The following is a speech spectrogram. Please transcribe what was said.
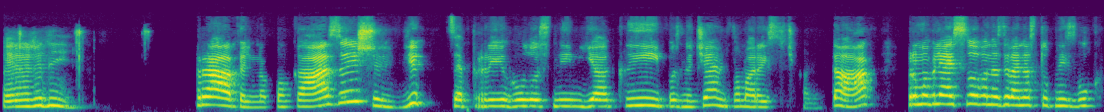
Переверни. правильно показуєш. В. Це приголосний м'який. Позначаємо двома рисочками. Так. Промовляй слово, називай наступний звук.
